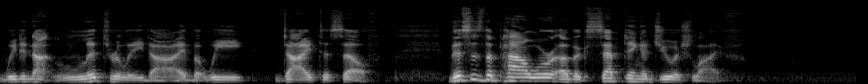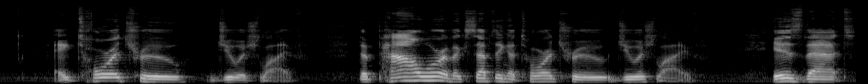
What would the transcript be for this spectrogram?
we did not literally die, but we died to self. This is the power of accepting a Jewish life, a Torah true Jewish life. The power of accepting a Torah true Jewish life is that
